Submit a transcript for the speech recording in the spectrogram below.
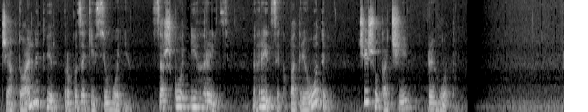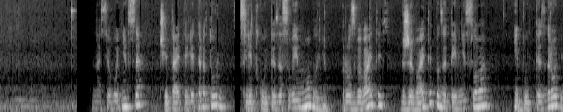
Чи актуальний твір про козаків сьогодні? Сашко і Гриць. Грицик патріоти чи шукачі пригод? На сьогодні все. Читайте літературу, слідкуйте за своїм мовленням, розвивайтесь, вживайте позитивні слова і будьте здорові!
